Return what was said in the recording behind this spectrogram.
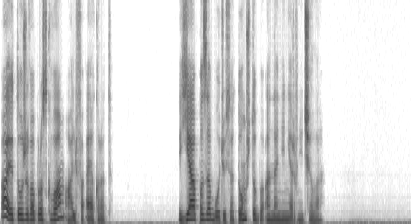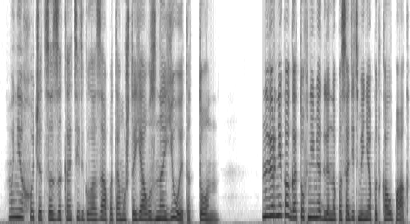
А это уже вопрос к вам, Альфа Экрат. Я позабочусь о том, чтобы она не нервничала. Мне хочется закатить глаза, потому что я узнаю этот тон. Наверняка готов немедленно посадить меня под колпак.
